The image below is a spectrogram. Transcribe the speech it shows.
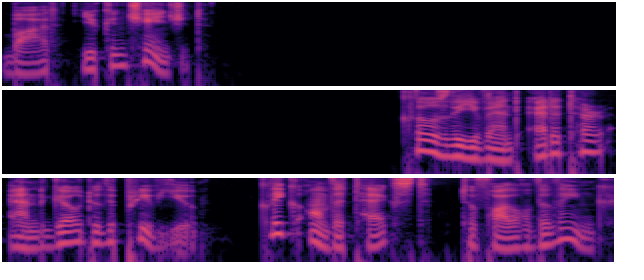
but you can change it. Close the event editor and go to the preview. Click on the text to follow the link.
